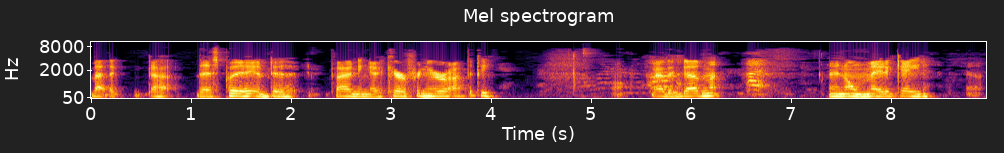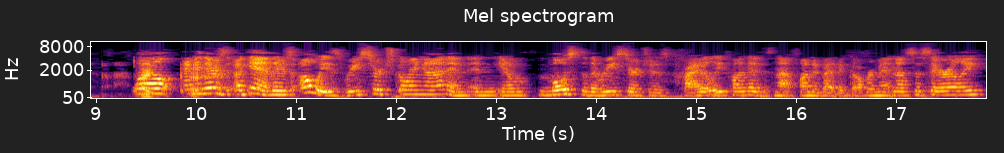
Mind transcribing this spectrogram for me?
by the uh, that's put into finding a cure for neuropathy by the government I, and on Medicaid? Well, I mean, there's again, there's always research going on, and and you know, most of the research is privately funded. It's not funded by the government necessarily.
